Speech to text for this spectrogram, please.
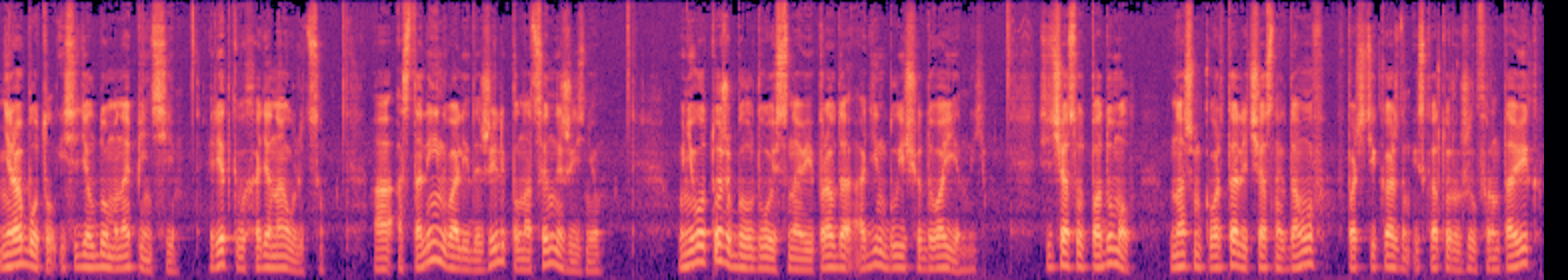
не работал и сидел дома на пенсии, редко выходя на улицу. А остальные инвалиды жили полноценной жизнью. У него тоже было двое сыновей, правда, один был еще довоенный. Сейчас вот подумал, в нашем квартале частных домов, в почти каждом из которых жил фронтовик,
